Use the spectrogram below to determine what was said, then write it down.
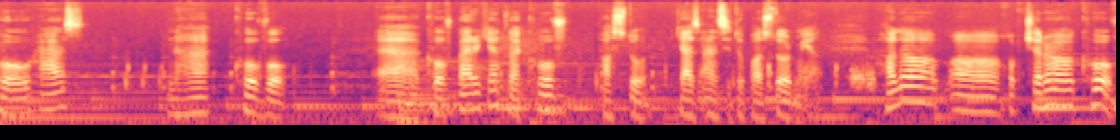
کو هست نه کوو. کوف برکت و کوف پاستور. که از انسیتو پاستور میاد. حالا خب چرا کوف؟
